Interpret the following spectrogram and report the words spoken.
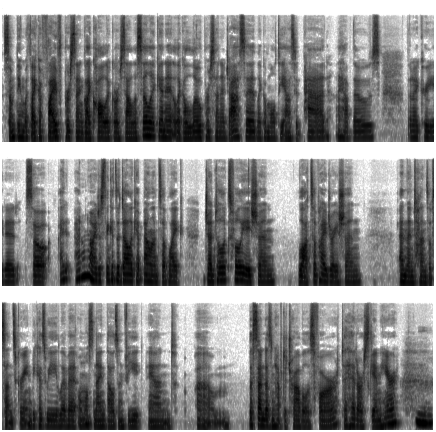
something with like a 5% glycolic or salicylic in it, like a low percentage acid, like a multi acid pad. I have those that I created. So I, I don't know. I just think it's a delicate balance of like gentle exfoliation, lots of hydration, and then tons of sunscreen because we live at almost 9,000 feet and um, the sun doesn't have to travel as far to hit our skin here. Mm.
